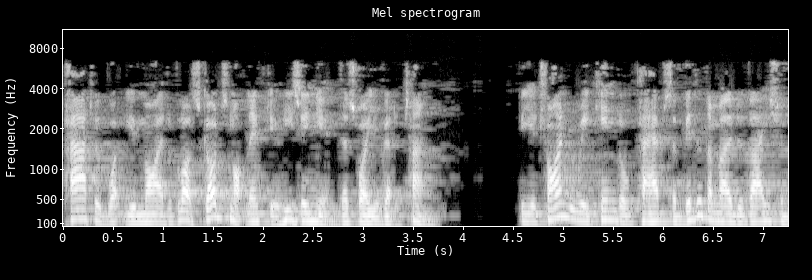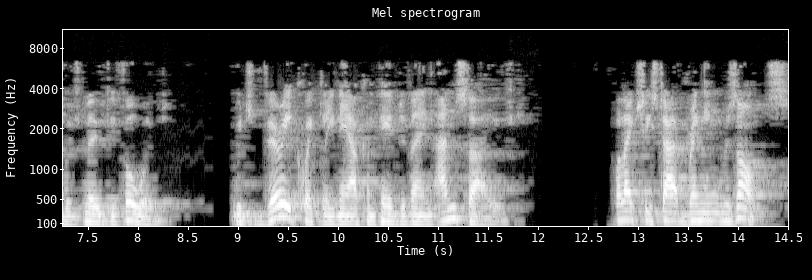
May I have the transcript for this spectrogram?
part of what you might have lost. God's not left you. He's in you. That's why you've got a tongue. But you're trying to rekindle perhaps a bit of the motivation which moved you forward, which very quickly now compared to being unsaved will actually start bringing results.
